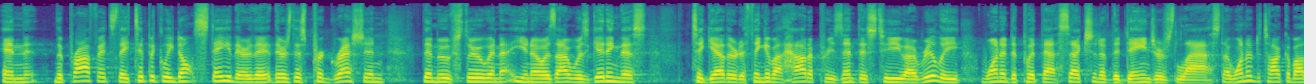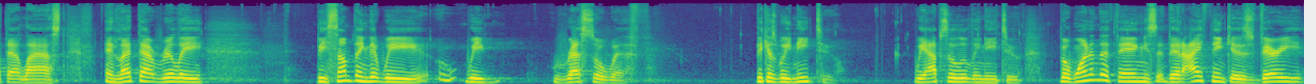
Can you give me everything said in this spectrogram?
And the prophets, they typically don't stay there. They, there's this progression that moves through. And, you know, as I was getting this, together to think about how to present this to you, I really wanted to put that section of the dangers last. I wanted to talk about that last and let that really be something that we, we wrestle with because we need to. We absolutely need to. But one of the things that I think is very,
